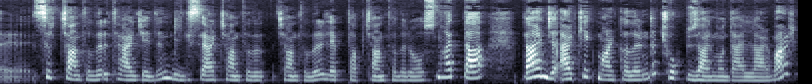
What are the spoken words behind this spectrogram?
e, sırt çantaları tercih edin. Bilgisayar çantaları, çantaları, laptop çantaları olsun. Hatta bence erkek markalarında çok güzel modeller var.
